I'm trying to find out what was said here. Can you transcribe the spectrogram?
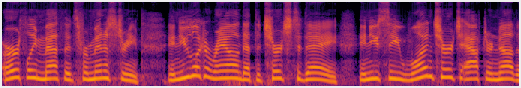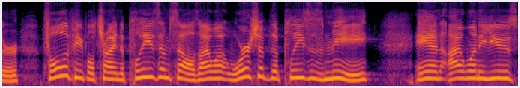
earthly methods for ministry. And you look around at the church today and you see one church after another full of people trying to please themselves. I want worship that pleases me, and I want to use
